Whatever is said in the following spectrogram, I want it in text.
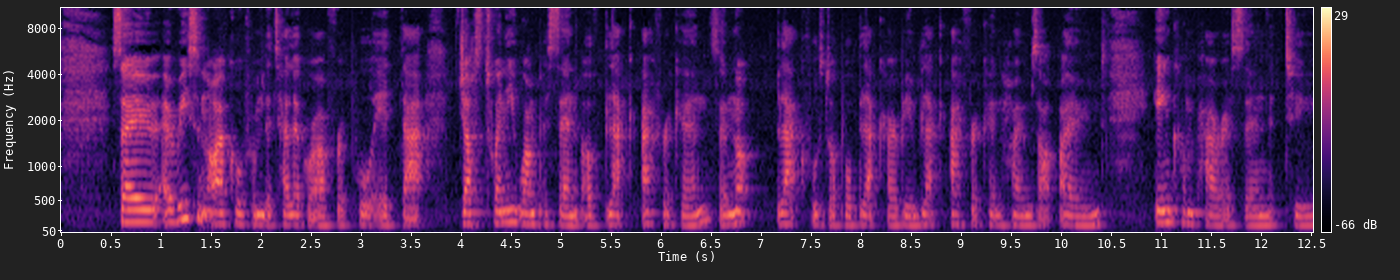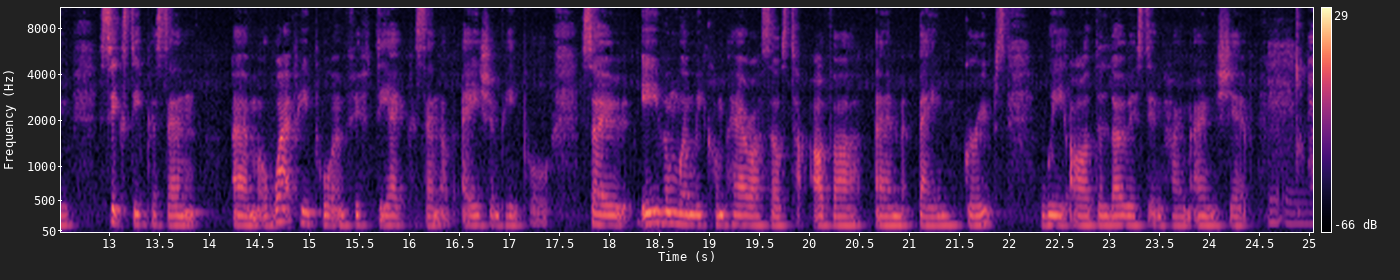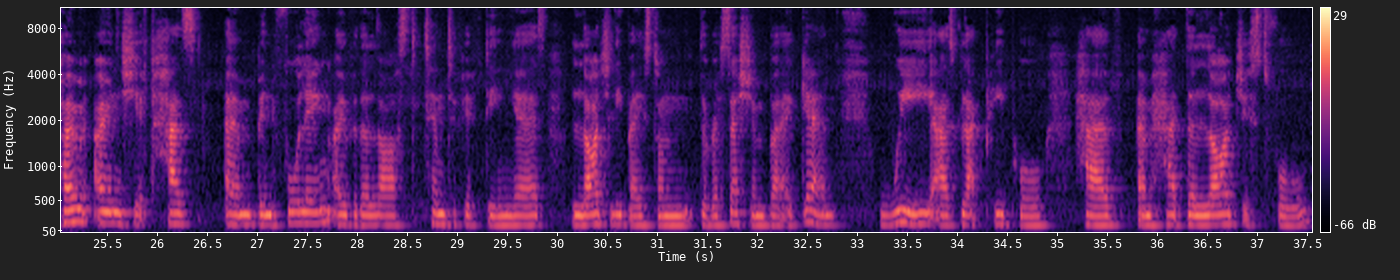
So, a recent article from the Telegraph reported that just 21% of black Africans, so not black full stop or black Caribbean, black African homes are owned in comparison to 60% um, of white people and 58% of Asian people. So even when we compare ourselves to other um, BAME groups, we are the lowest in home ownership. Mm-mm. Home ownership has um, been falling over the last 10 to 15 years, largely based on the recession. But again, we as black people have um, had the largest fall,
